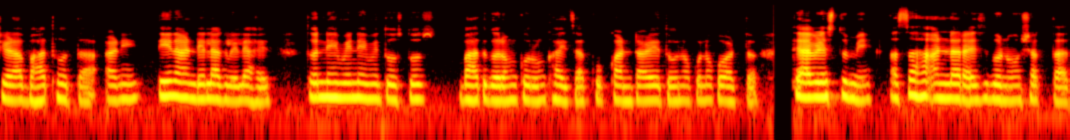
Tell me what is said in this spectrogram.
शिळा भात होता आणि तीन अंडे लागलेले आहेत. तो नेहमी नेहमी तोच तोच भात गरम करून खायचा. खूप कंटाळ येतो. नको नको वाटतं. त्यावेळेस तुम्ही असा हा अंडा राईस बनवू शकतात.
